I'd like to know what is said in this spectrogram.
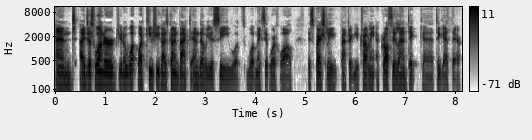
and I just wondered, you know, what what keeps you guys coming back to MWC? What what makes it worthwhile? Especially Patrick, you're traveling across the Atlantic uh, to get there.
